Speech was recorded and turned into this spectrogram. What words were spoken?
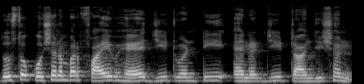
दोस्तों, क्वेश्चन नंबर फाइव है, G twenty energy transition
